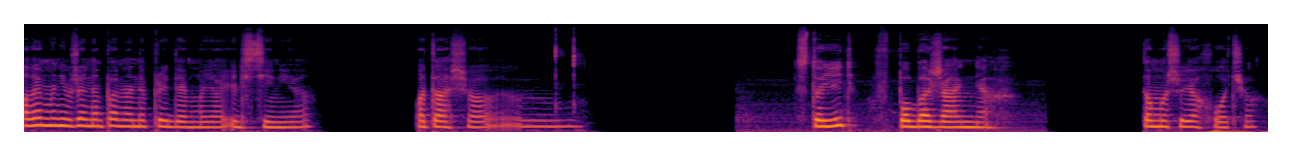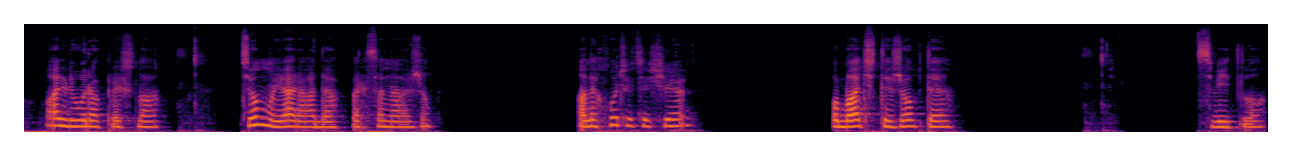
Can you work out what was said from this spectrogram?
Але мені вже, напевно, не прийде моя Ільсінія. Ота, що е, стоїть в побажаннях. Тому що я хочу. Алюра прийшла. Цьому я рада персонажу. Але хочеться ще побачити жовте світло.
